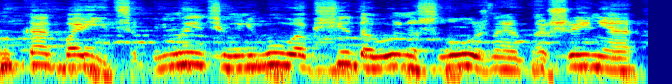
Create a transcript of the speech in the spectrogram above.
ну как боится? Понимаете, у него вообще довольно сложное отношение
